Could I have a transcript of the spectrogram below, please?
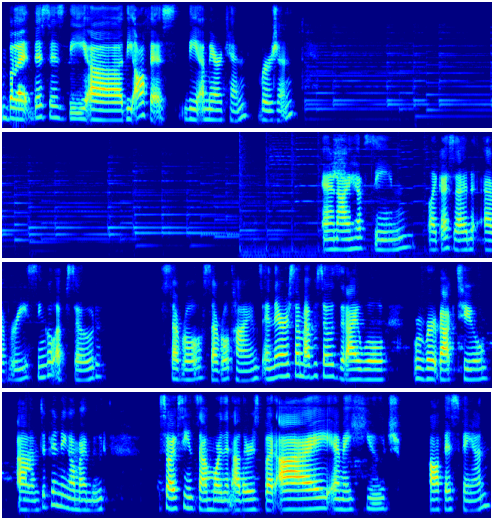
But this is the uh The Office, the American version. And I have seen, like I said, every single episode several, several times. And there are some episodes that I will revert back to um, depending on my mood. So I've seen some more than others, but I am a huge Office fan.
